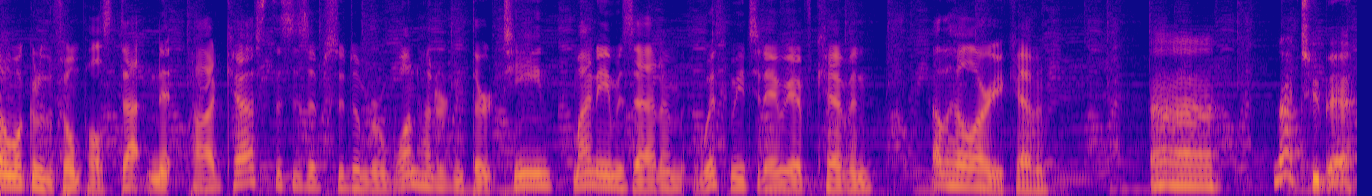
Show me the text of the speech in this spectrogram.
and welcome to the FilmPulse.net podcast. This is episode number 113. My name is Adam. With me today we have Kevin. How the hell are you, Kevin? Uh, not too bad.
